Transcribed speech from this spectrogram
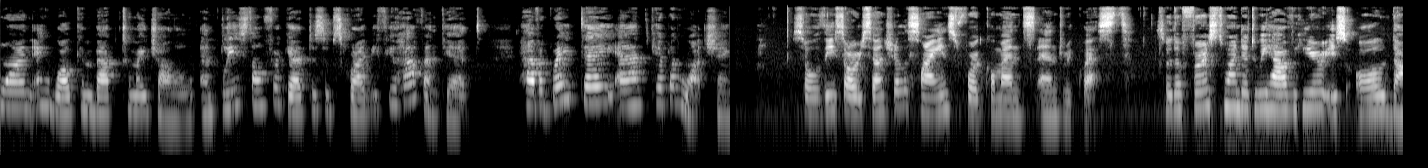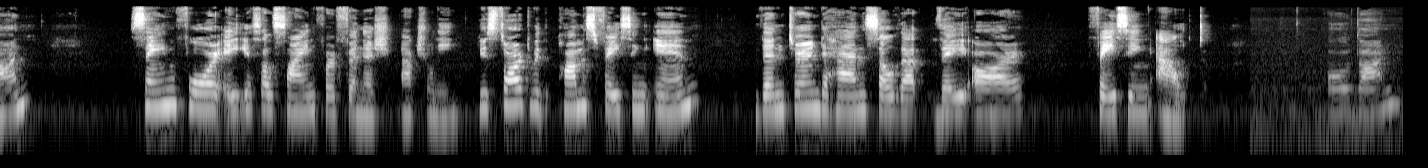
Everyone and welcome back to my channel and please don't forget to subscribe if you haven't yet. Have a great day and keep on watching. So these are essential signs for comments and requests. So the first one that we have here is all done. Same for ASL sign for finish actually. You start with palms facing in, then turn the hands so that they are facing out. All done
